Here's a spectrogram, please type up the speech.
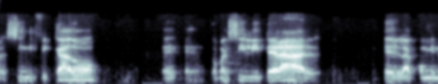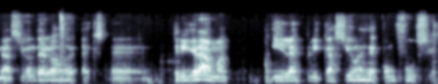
el significado, eh, eh, como decir, literal, de la combinación de los trigramas y la explicación es de Confucio.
